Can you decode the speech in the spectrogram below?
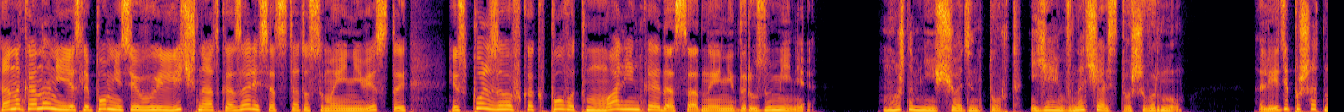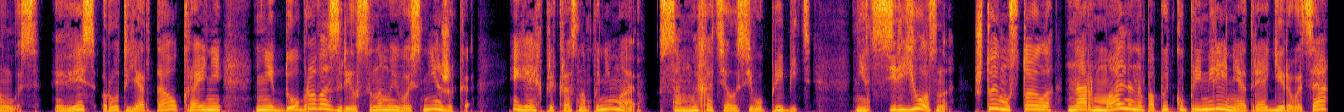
А накануне, если помните, вы лично отказались от статуса моей невесты, использовав как повод маленькое досадное недоразумение. Можно мне еще один торт, я им в начальство швырну?» Леди пошатнулась. Весь рот Яртау крайне недобро возрился на моего снежика, и я их прекрасно понимаю. Самой хотелось его прибить. Нет, серьезно, что ему стоило нормально на попытку примирения отреагировать, а?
